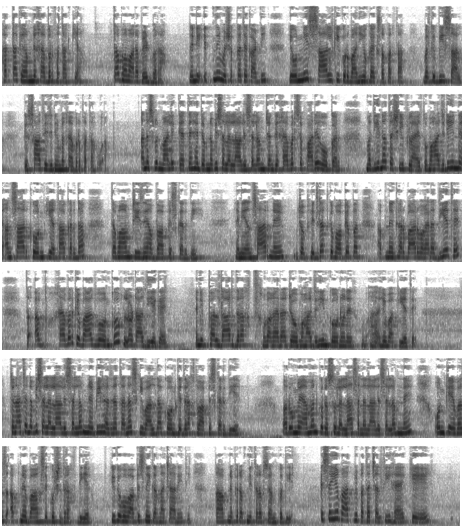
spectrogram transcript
حتیٰ کہ ہم نے خیبر فتح کیا۔ تب ہمارا پیٹ بھرا۔ یعنی اتنی مشقتیں کاٹی یہ انیس سال کی قربانیوں کا ایک سفر تھا، بلکہ بیس سال کے ساتھ ہجری میں خیبر فتح ہوا۔ انس بن مالک کہتے ہیں، جب نبی صلی اللہ علیہ وسلم جنگ خیبر سے فارغ ہو کر مدینہ تشریف لائے تو مہاجرین نے انصار کو ان کی عطا کردہ تمام چیزیں اب واپس کر دی یعنی انصار نے جب ہجرت کے موقع پر اپنے گھر بار وغیرہ دیے تھے، تو اب خیبر کے بعد وہ ان کو لوٹا دیے گئے۔ یعنی پھلدار درخت وغیرہ جو مہاجرین کو انہوں نے ہبا کیے تھے۔ چنانچہ نبی صلی اللہ علیہ وسلم نے بھی حضرت انس کی والدہ کو ان کے درخت واپس کر دیے۔ اور ام امن کو رسول اللہ صلی اللہ علیہ وسلم نے ان کے عوض اپنے باغ سے کچھ درخت دیے، کیونکہ وہ واپس نہیں کرنا چاہ رہی تھی۔ تو آپ نے پھر اپنی طرف سے ان کو دیے۔ اس سے یہ بات بھی پتہ چلتی ہے کہ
